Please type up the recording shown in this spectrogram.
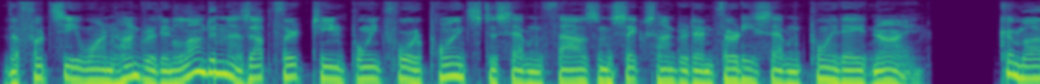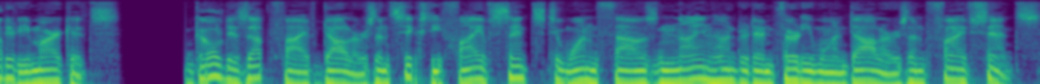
The FTSE 100 in London is up 13.4 points to 7,637.89. Commodity markets. Gold is up $5.65 to $1,931.05.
